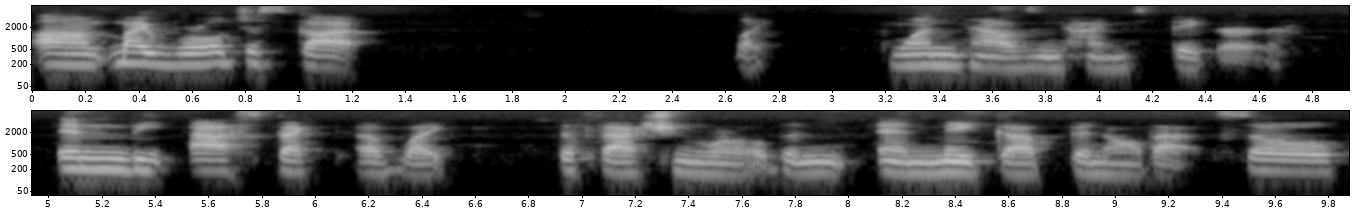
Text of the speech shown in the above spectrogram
um, my world just got like 1000 times bigger in the aspect of like the fashion world and, and makeup and all that. So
